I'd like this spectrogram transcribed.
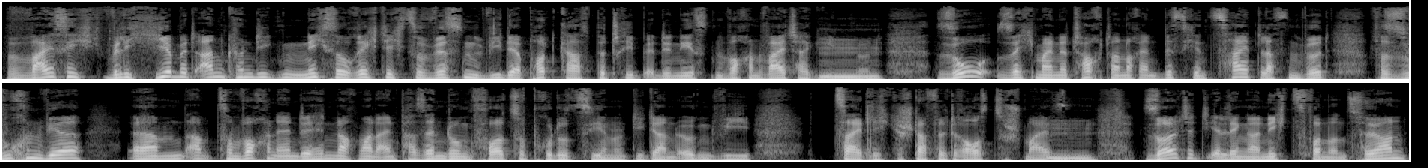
weiß ich, will ich hiermit ankündigen, nicht so richtig zu wissen, wie der Podcastbetrieb in den nächsten Wochen weitergehen mm. wird. So sich meine Tochter noch ein bisschen Zeit lassen wird, versuchen wir ähm, zum Wochenende hin nochmal ein paar Sendungen vorzuproduzieren und die dann irgendwie zeitlich gestaffelt rauszuschmeißen. Mm. Solltet ihr länger nichts von uns hören,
